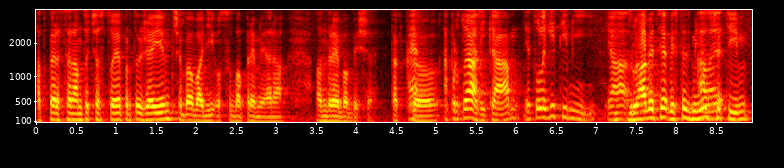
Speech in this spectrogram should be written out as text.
ad personam to často je, protože jim třeba vadí osoba premiéra Andreje Babiše. Tak, a, já, eh, a proto já říkám, je to legitimní. Já, druhá věc je, vy jste zmínil předtím...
